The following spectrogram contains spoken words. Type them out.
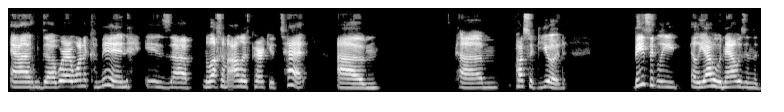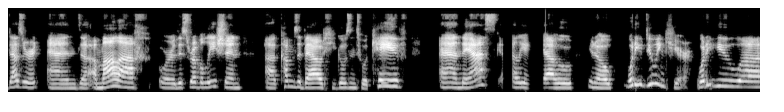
And uh, where I want to come in is uh, Melachim Aleph Perak Tet, um, um, Pasuk Yud. Basically, Eliyahu now is in the desert, and uh, a malach or this revelation uh, comes about. He goes into a cave, and they ask Eliyahu, you know, what are you doing here? What are you? Uh,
